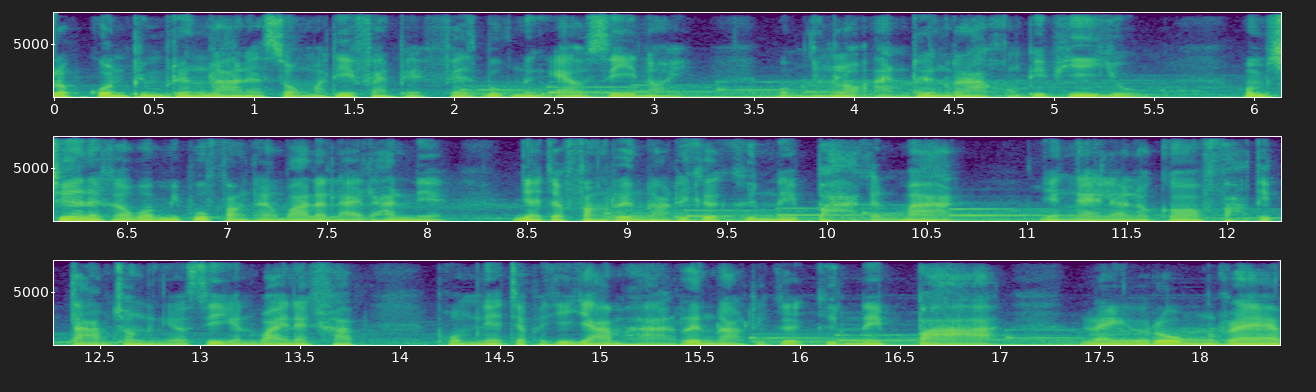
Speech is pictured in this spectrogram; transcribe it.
รบกวนพิมพ์เรื่องราวเนี่ยส่งมาที่แฟนเพจ Facebook 1LC หน่อย ผมยังรออ่านเรื่องราวของพี่ๆอยู่ ผมเชื่อนะครับว่ามีผู้ฟังทางบ้านหลาย ๆ ท่านเนี่ย อยากจะฟังเรื่องราวที่เกิดขึ้นในป่ากันมาก ยังไงแล้วเราก็ฝากติดตามช่อง 1LC กันไว้นะครับ ผมเนี่ยจะพยายามหาเรื่องราวที่เกิดขึ้นในป่า ในโรงแรม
